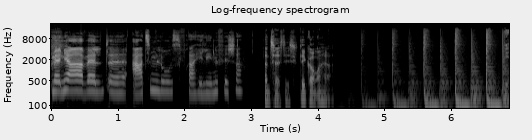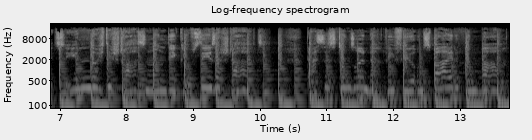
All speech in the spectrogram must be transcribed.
Men jeg har valgt øh, Atemlos fra Helene Fischer. Fantastisk, det kommer her. Wir ziehen durch die Straßen und die Clubs dieser Stadt. Ist unsere Nacht, wie für uns beide gemacht.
